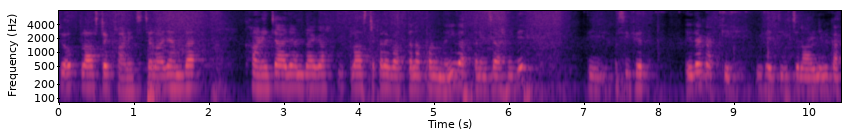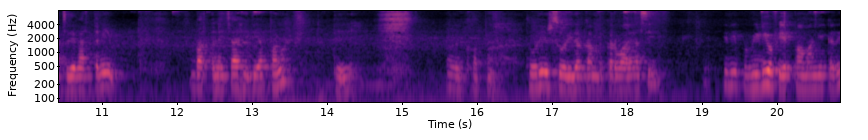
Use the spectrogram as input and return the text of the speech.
ਜੋ ਪਲਾਸਟਿਕ ਖਾਣੇ 'ਚ ਚਲਾ ਜਾਂਦਾ, ਖਾਣੇ 'ਚ ਆ ਜਾਂਦਾ ਹੈਗਾ। ਪਲਾਸਟਿਕ ਵਾਲੇ ਬਰਤਨ ਆਪਾਂ ਨੂੰ ਨਹੀਂ ਵਰਤਣੇ ਚਾਹੀਦੇ। ਤੇ ਅਸੀਂ ਫਿਰ ਇਹਦਾ ਕਰਕੇ ਵੀ ਫਿਰ ਚੀਜ਼ ਚਲਾਈ ਨਹੀਂ, ਵੀ ਕੱਚ ਦੇ ਬਰਤਨ ਵਰਤਣੇ ਚਾਹੀਦੇ ਆਪਾਂ ਨੂੰ। ਤੇ ਦੇਖੋ ਆਪਾਂ ਥੋੜੀ ਰਸੋਈ ਦਾ ਕੰਮ ਕਰਵਾਇਆ ਸੀ। ਇਹਦੀ ਆਪਾਂ ਵੀਡੀਓ ਫੇਰ ਪਾਵਾਂਗੇ ਕਦੇ।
